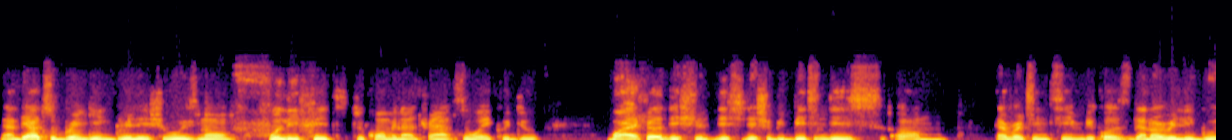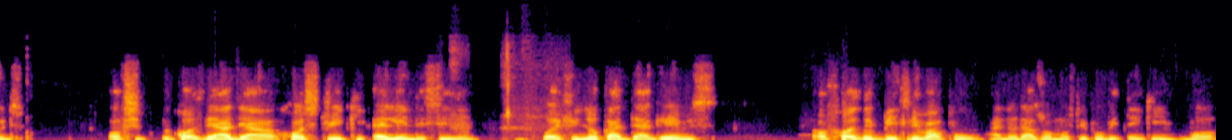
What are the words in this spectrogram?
And they had to bring in Grealish, who is not fully fit, to come in and try and see what he could do. But I felt they should this they should be beating this um Everton team because they're not really good. Of course, they had their hot streak early in the season. But if you look at their games, of course they beat Liverpool. I know that's what most people be thinking, but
